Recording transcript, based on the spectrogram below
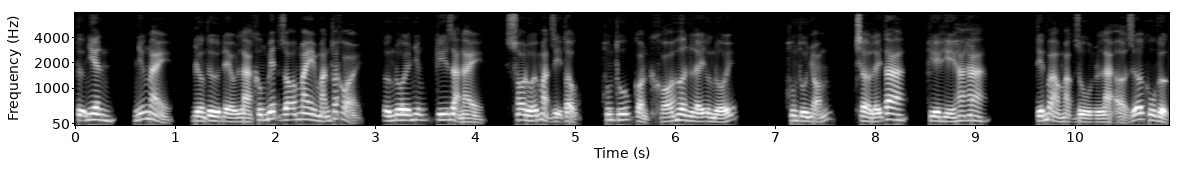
Tự nhiên, những này, đường từ đều là không biết rõ may mắn thoát khỏi, ứng đối những ký giả này, so đối mặt dị tộc, hung thú còn khó hơn lấy ứng đối. Hung thú nhóm, chờ lấy ta, hì hì ha ha. Tiến vào mặc dù là ở giữa khu vực,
